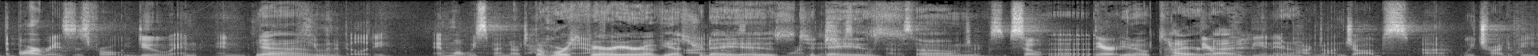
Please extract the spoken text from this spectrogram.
the bar raises for what we do and, and Yeah. human ability and what we spend our time The horse going farrier of uh, yesterday goes after is more ambitious, more today's, um. So uh, there, you know, tire there guy, will be an you know. impact on jobs. Uh, we try to be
